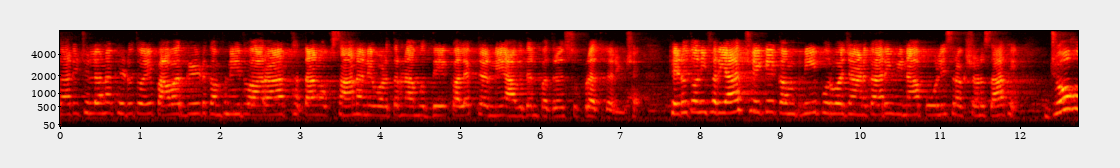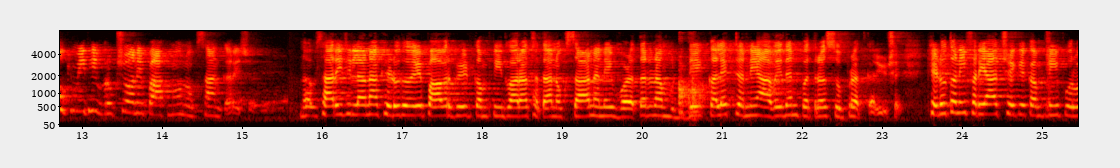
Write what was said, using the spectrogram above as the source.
નવસારી જિલ્લાના ખેડૂતોએ આવેદનપત્ર સુપ્રત કર્યું છે. ખેડૂતોની ફરિયાદ છે કે કંપની પૂર્વ જાણકારી વિના પોલીસ રક્ષણ સાથે જો હુકમીથી વૃક્ષો અને પાકનું નુકસાન કરે છે. નવસારી જિલ્લાના ખેડૂતોએ પાવર ગ્રીડ કંપની દ્વારા થતા નુકસાન અને વળતરના મુદ્દે કલેક્ટરને આવેદનપત્ર સુપ્રત કર્યું છે. ખેડૂતોની ફરિયાદ છે કે કંપની પૂર્વ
